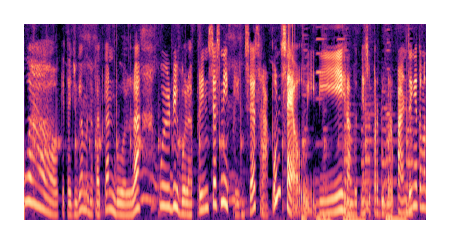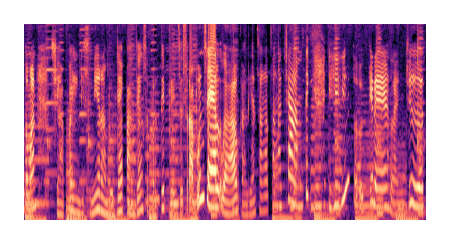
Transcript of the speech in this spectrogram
Wow, kita juga mendapatkan bola. Widih, bola princess nih, princess Rapunzel. Widih, rambutnya super duper panjang ya teman-teman. Siapa yang di sini rambutnya panjang seperti princess Rapunzel? Wow, kalian sangat-sangat cantik. Hihihi, oke deh, lanjut.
